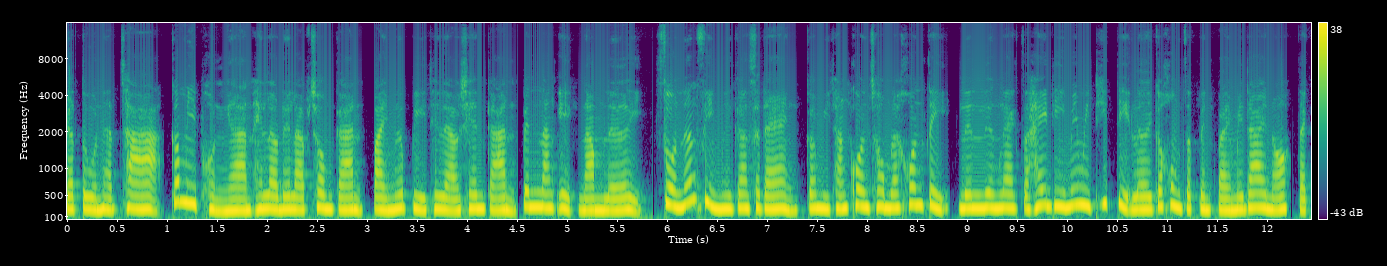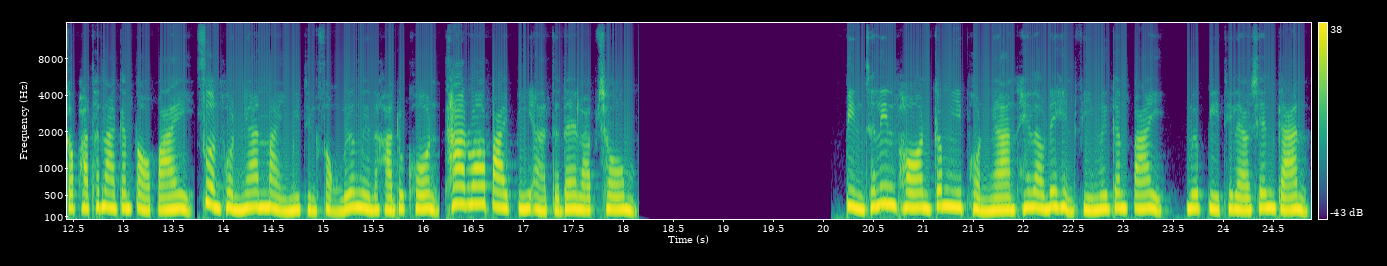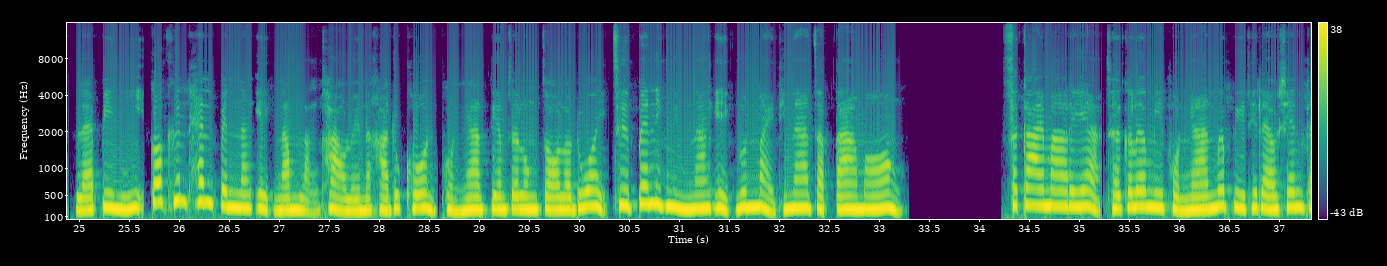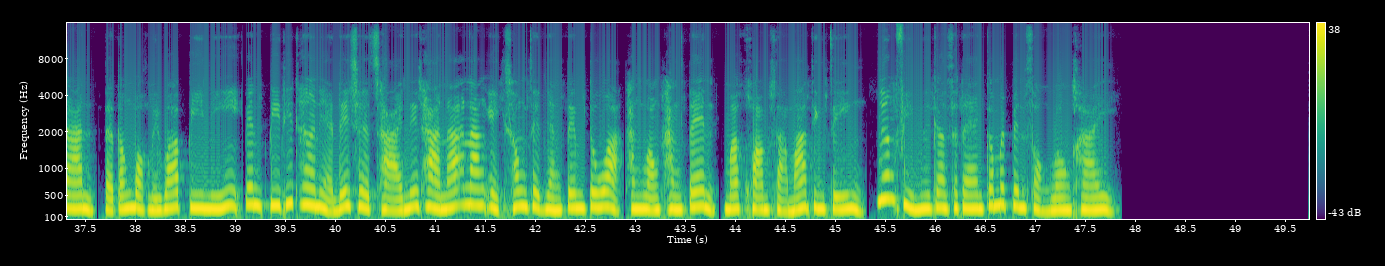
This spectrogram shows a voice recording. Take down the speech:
การ์ตูนนัชชา ก็มีผลงานให้เราได้รับชมกัน ไปเมื่อปีที่แล้วเช่นกัน เป็นนางเอกนำเลย ส่วนเรื่องฝีมือการแสดงก็มีทั้งคนชมและคนติ เล่นเรื่องแรกจะให้ดีไม่มีที่ติเลยก็คงจะเป็นไปไม่ได้เนาะแต่ก็พัฒนากันต่อไป ส่วนผลงานใหม่มีถึง 2 เรื่องเลยนะคะ ทุกคน คาดว่าปลายปีอาจจะได้รับชม ปิ่นชลินพรก็มีผลงานให้เราได้เห็นฝีมือกันไปเมื่อปีที่แล้วเช่นกัน และปีนี้ก็ขึ้นแท่นเป็นนางเอกนำหลังข่าวเลยนะคะ ทุกคน ผลงานเตรียมจะลงจอแล้วด้วย ถือเป็นอีกหนึ่งนางเอกรุ่นใหม่ที่น่าจับตามอง สกายมาเรีย เธอก็เริ่มมีผลงานเมื่อปีที่แล้วเช่นกัน แต่ต้องบอกเลยว่าปีนี้เป็นปีที่เธอเนี่ยได้เฉิดฉายในฐานะนางเอกช่องเจ็ดอย่างเต็มตัว ทั้งร้องทั้งเต้นมาความสามารถจริง ๆ เรื่องฝีมือการแสดงก็ไม่เป็นสองรองใคร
